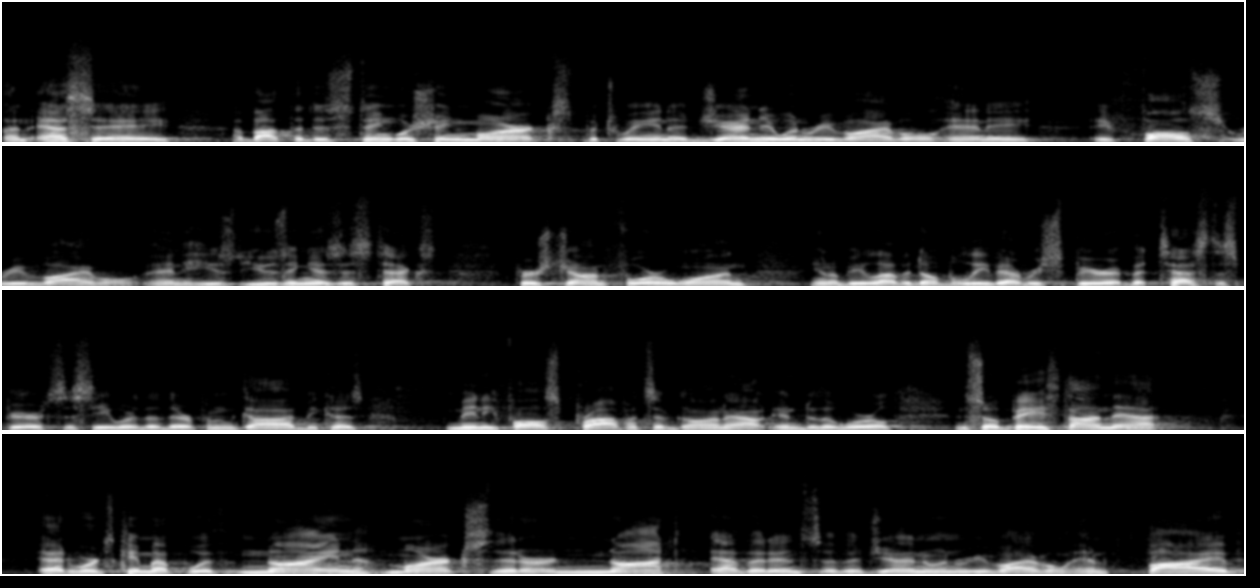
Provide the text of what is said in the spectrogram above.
an essay about the distinguishing marks between a genuine revival and a, a false revival. And he's using as his text 1 John 4 1, you know, beloved, don't believe every spirit, but test the spirits to see whether they're from God, because many false prophets have gone out into the world. And so, based on that, Edwards came up with nine marks that are not evidence of a genuine revival and five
